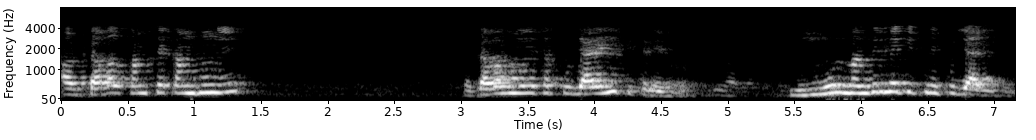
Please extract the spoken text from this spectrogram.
और डबल कम से कम होंगे। तो डबल होंगे तो पुजारी ही कितने होंगे? मूल मंदिर में कितने पुजारी होंगे?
